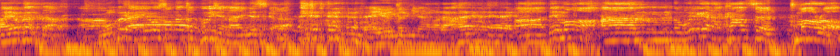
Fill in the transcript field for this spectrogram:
あ、よかった。僕ら英語そんな得意じゃないですから。言うときながら。はいはいはいあ、でも、um, we're gonna concert tomorrow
